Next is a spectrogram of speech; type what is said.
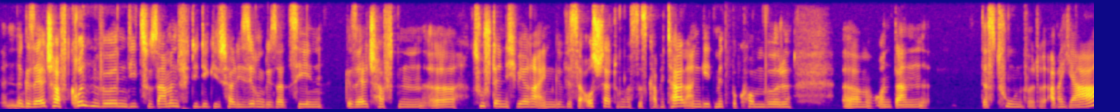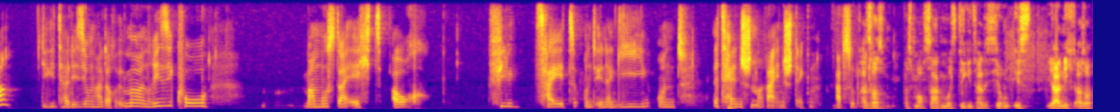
eine Gesellschaft gründen würden, die zusammen für die Digitalisierung dieser zehn Gesellschaften äh, zuständig wäre, eine gewisse Ausstattung, was das Kapital angeht, mitbekommen würde ähm, und dann das tun würde. Aber ja, Digitalisierung hat auch immer ein Risiko. Man muss da echt auch viel Zeit und Energie und Attention reinstecken. Absolut. Also was, was man auch sagen muss, Digitalisierung ist ja nicht, also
